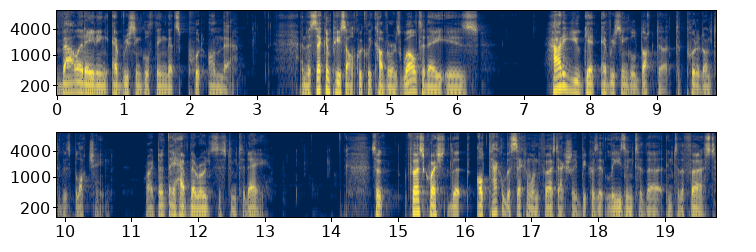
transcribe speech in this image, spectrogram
validating every single thing that's put on there. And the second piece I'll quickly cover as well today is how do you get every single doctor to put it onto this blockchain? Right? Don't they have their own system today? So first question that I'll tackle the second one first actually because it leads into the into the first.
